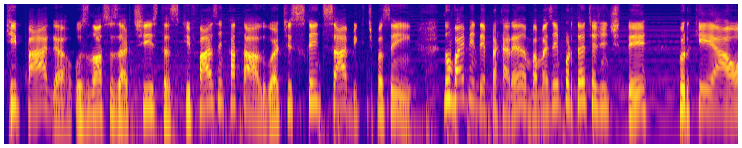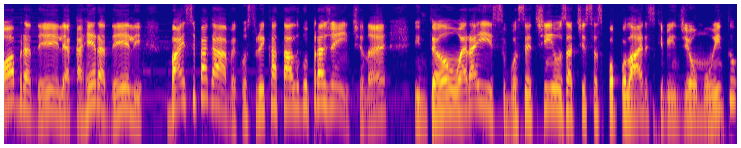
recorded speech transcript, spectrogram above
que paga os nossos artistas que fazem catálogo, artistas que a gente sabe que, tipo assim, não vai vender pra caramba, mas é importante a gente ter porque a obra dele, a carreira dele vai se pagar, vai construir catálogo pra gente, né? Então era isso. Você tinha os artistas populares que vendiam muito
